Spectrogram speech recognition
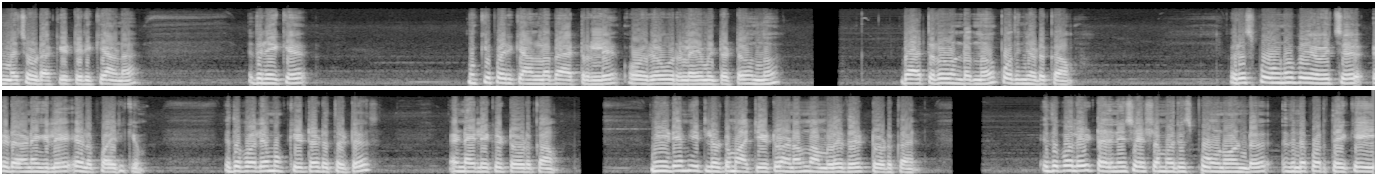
എണ്ണ ചൂടാക്കിയിട്ടിരിക്കുകയാണ്. ഇതിലേക്ക് മുക്കി പൊരിക്കാനുള്ള ബാറ്ററിൽ ഓരോ ഉരുളയും ഇട്ടിട്ട് ഒന്ന് ബാറ്റർ കൊണ്ടൊന്ന് പൊതിഞ്ഞെടുക്കാം. ഒരു സ്പൂൺ ഉപയോഗിച്ച് ഇടുകയാണെങ്കിൽ എളുപ്പമായിരിക്കും. ഇതുപോലെ മുക്കിയിട്ടെടുത്തിട്ട് എണ്ണയിലേക്ക് ഇട്ട് കൊടുക്കാം. മീഡിയം ഹീറ്റിലോട്ട് മാറ്റിയിട്ട് വേണം നമ്മൾ ഇത് ഇട്ട് കൊടുക്കാൻ. ഇതുപോലെ ഇട്ടതിന് ശേഷം ഒരു സ്പൂൺ കൊണ്ട് ഇതിന്റെ പുറത്തേക്ക് ഈ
